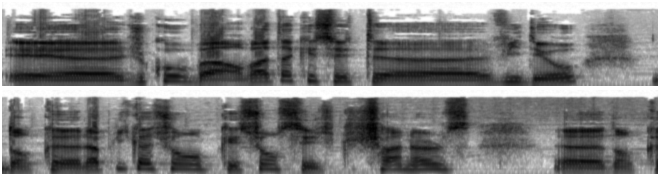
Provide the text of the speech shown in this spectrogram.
Et du coup bah on va attaquer cette vidéo. Donc l'application en question c'est Channels. donc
